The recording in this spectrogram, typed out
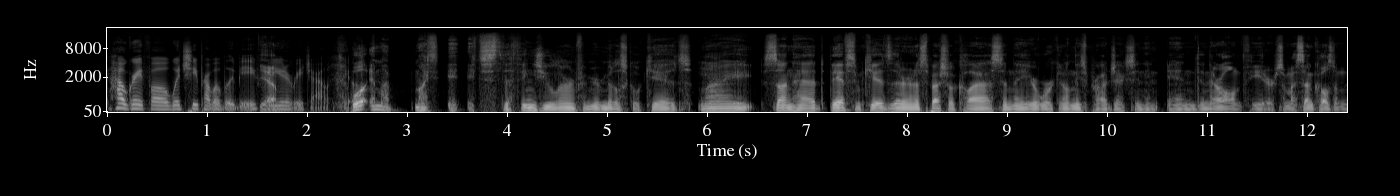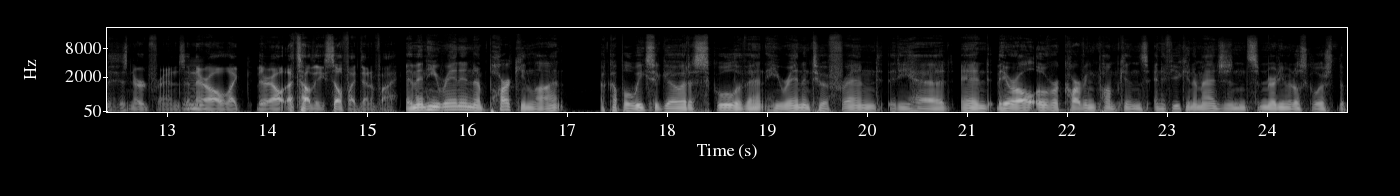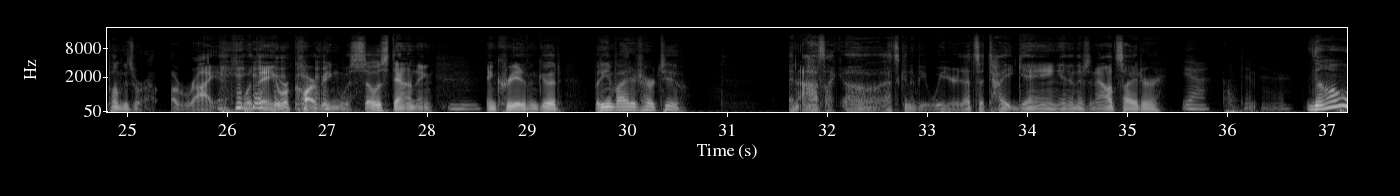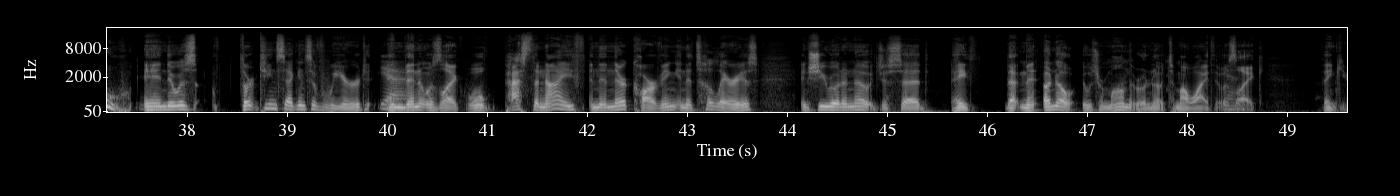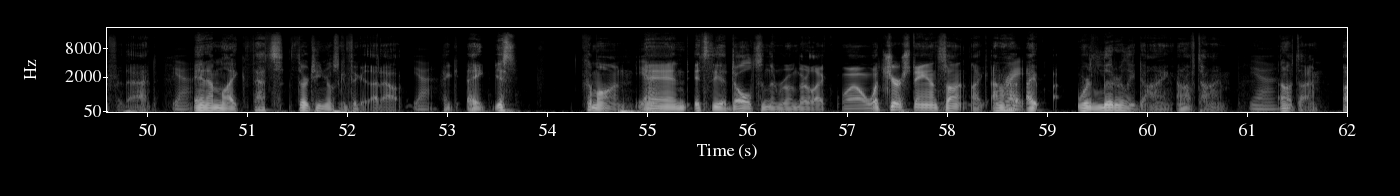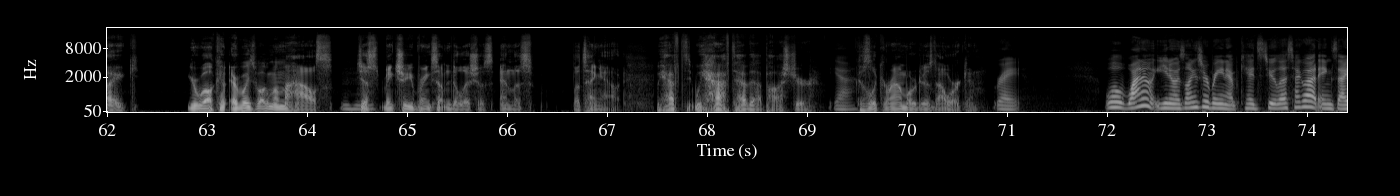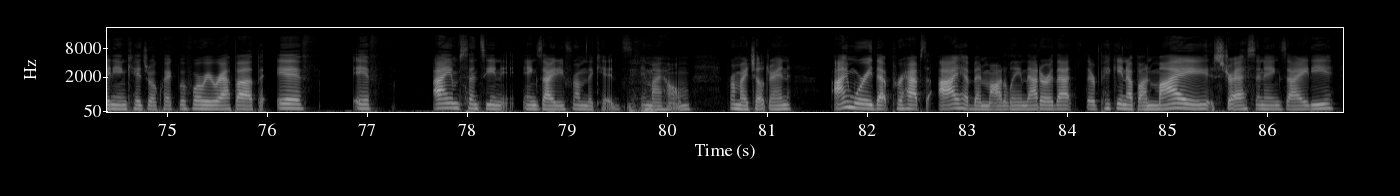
how grateful would she probably be for Yep. you to reach out to? Well, and my my it, it's the things you learn from your middle school kids. My son had they have some kids that are in a special class and they are working on these projects and and then they're all in theater. So my son calls them his nerd friends and they're all like they're all that's how they self-identify. And then he ran in a parking lot a couple of weeks ago at a school event. He ran into a friend that he had and they were all over carving pumpkins and if you can imagine some nerdy middle schoolers, the pumpkins were a riot. what they were carving was so astounding Mhm. and creative and good. But he invited her too. And I was like, oh, that's going to be weird. That's a tight gang. And then there's an outsider. Yeah. Didn't matter. No. And there was 13 seconds of weird. Yeah. And then it was like, well, pass the knife. And then they're carving and it's hilarious. And she wrote a note, just said, hey, that meant, oh no, it was her mom that wrote a note to my wife It was Yeah. like, thank you for that. Yeah. And I'm like, that's 13 year olds can figure that out. Yeah. Like, hey, just come on. Yeah. And it's the adults in the room. They're like, well, what's your stance on, like, I don't Right. have, I, we're literally dying. I don't have time. Yeah. I don't have time. Like, you're welcome. Everybody's welcome in my house. Mhm. Just make sure you bring something delicious and let's let's hang out. We have to we have to have that posture Yeah. because look around, what we're doing is not working. Right. Well, why don't you know? As long as you're bringing up kids too, let's talk about anxiety and kids real quick before we wrap up. If if I am sensing anxiety from the kids in my home, from my children, I'm worried that perhaps I have been modeling that, or that they're picking up on my stress and anxiety.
